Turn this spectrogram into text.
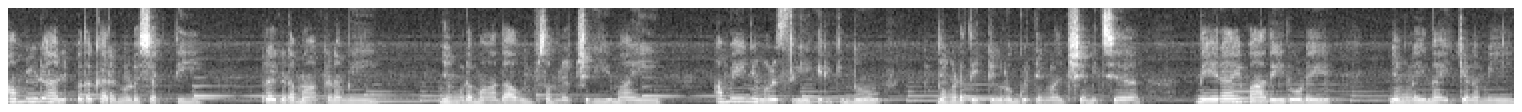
അമ്മയുടെ അത്ഭുത കരങ്ങളുടെ ശക്തി പ്രകടമാക്കണമേ. ഞങ്ങളുടെ മാതാവും സംരക്ഷകയുമായി അമ്മയെ ഞങ്ങൾ സ്വീകരിക്കുന്നു. ഞങ്ങളുടെ തെറ്റുകളും കുറ്റങ്ങളും ക്ഷമിച്ച് നേരായ പാതയിലൂടെ ഞങ്ങളെ നയിക്കണമേ.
